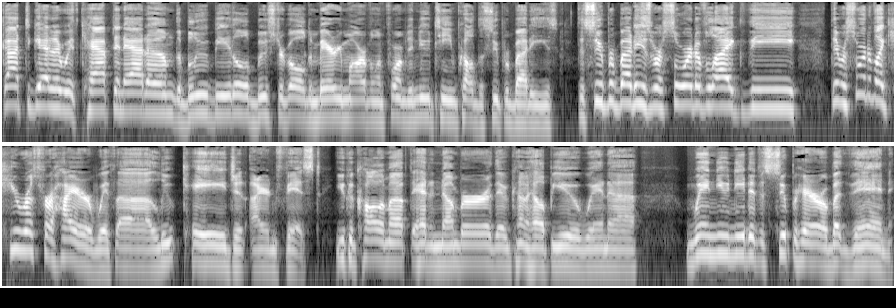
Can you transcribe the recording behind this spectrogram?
got together with Captain Atom, the Blue Beetle, Booster Gold, and Mary Marvel and formed a new team called the Super Buddies. The Super Buddies were sort of like the they were sort of like heroes for hire with uh, Luke Cage and Iron Fist. You could call them up; they had a number. They would come help you when uh, when you needed a superhero. But then,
